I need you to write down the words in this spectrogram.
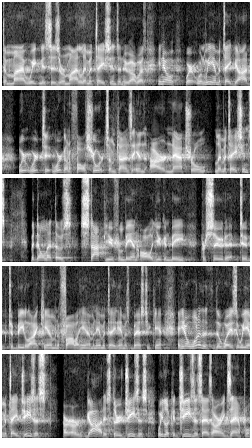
to my weaknesses or my limitations and who I was. You know, when we imitate God, we're, we're, to, we're going to fall short sometimes in our natural limitations, but don't let those stop you from being all you can be. Pursue to, to, to be like him and to follow him and imitate him as best you can. And you know, one of the, the ways that we imitate Jesus or, or God is through Jesus. We look at Jesus as our example.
